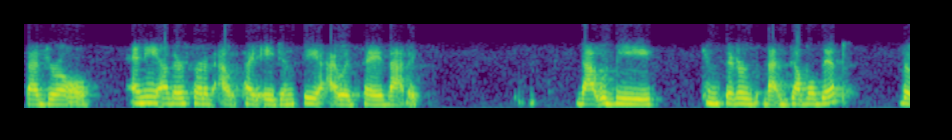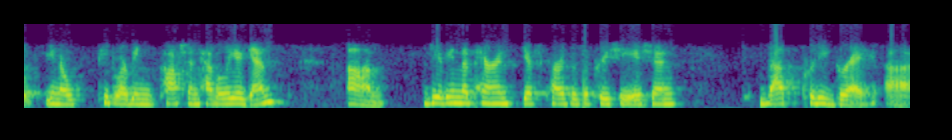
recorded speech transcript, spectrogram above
federal, any other sort of outside agency. I would say that that would be considered that double dip that you know people are being cautioned heavily against. Um, giving the parents gift cards as appreciation, that's pretty gray. Uh,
